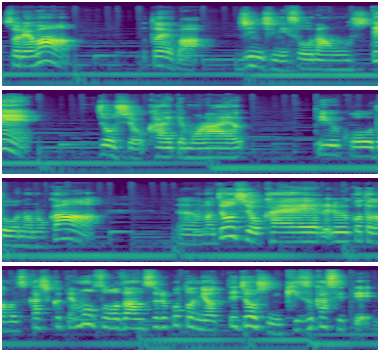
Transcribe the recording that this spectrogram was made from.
それは、例えば人事に相談をして上司を変えてもらうっていう行動なのか、うんまあ、上司を変えることが難しくても相談することによって上司に気づかせて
